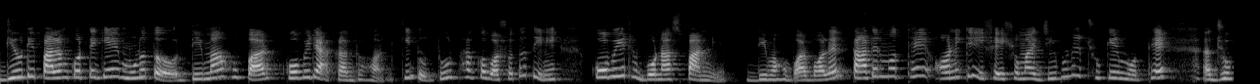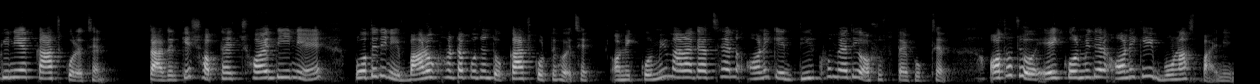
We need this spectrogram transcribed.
ডিউটি পালন করতে গিয়ে মূলত ডিমা হুপার কোভিডে আক্রান্ত হন। কিন্তু দুর্ভাগ্যবশত তিনি কোভিড বোনাস পাননি। ডিমা হুপার বলেন, তাদের মধ্যে অনেকেই সেই সময় জীবনের ঝুঁকির মধ্যে, ঝুঁকি নিয়ে কাজ করেছেন। তাদেরকে সপ্তাহে ছয় দিনে প্রতিদিনই বারো ঘণ্টা পর্যন্ত কাজ করতে হয়েছে। অনেক কর্মী মারা গেছেন, অনেকে দীর্ঘমেয়াদী অসুস্থতায় ভুগছেন। অথচ এই কর্মীদের অনেকেই বোনাস পায়নি।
